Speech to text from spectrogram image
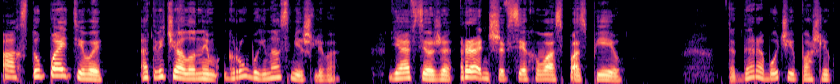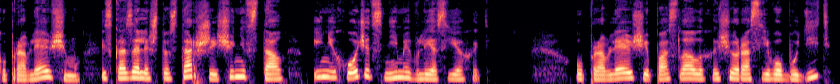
«Ах, ступайте вы!» — отвечал он им грубо и насмешливо. «Я все же раньше всех вас поспею». Тогда рабочие пошли к управляющему и сказали, что старший еще не встал и не хочет с ними в лес ехать. Управляющий послал их еще раз его будить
